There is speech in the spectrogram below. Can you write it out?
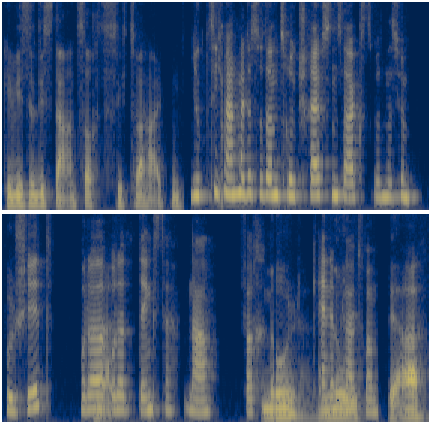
gewisse Distanz auch sich zu erhalten. Juckt sich manchmal, dass du dann zurückschreibst und sagst, was ist das für ein Bullshit? Oder, oder denkst du, na, einfach null, keine null. Plattform. Ja,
